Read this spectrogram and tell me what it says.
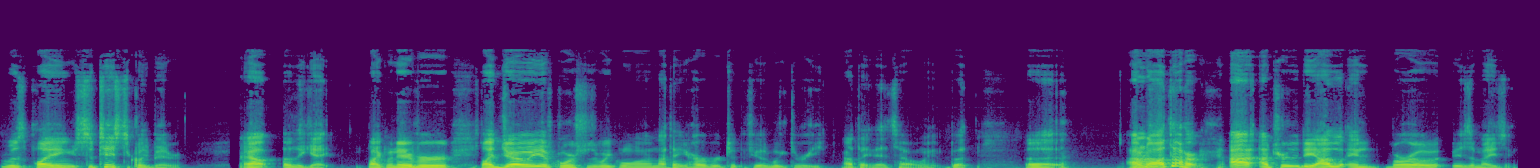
was playing statistically better out of the gate. Like whenever, like Joey, of course, was week one. I think Herbert took the field week three. I think that's how it went. But uh, I don't know. I thought her. I I truly did. I and Burrow is amazing.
